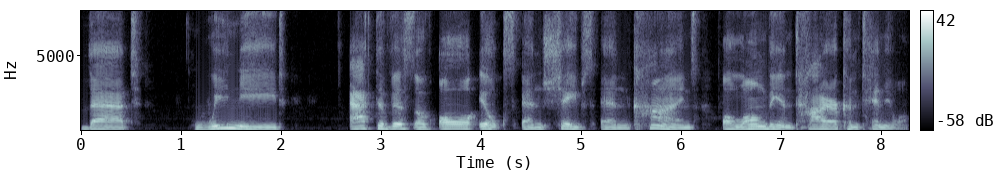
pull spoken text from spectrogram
that we need activists of all ilks and shapes and kinds along the entire continuum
